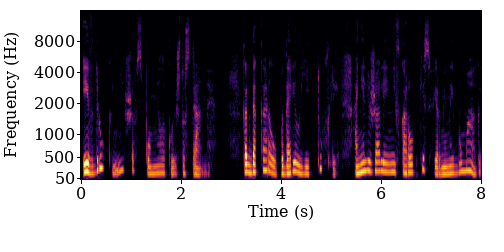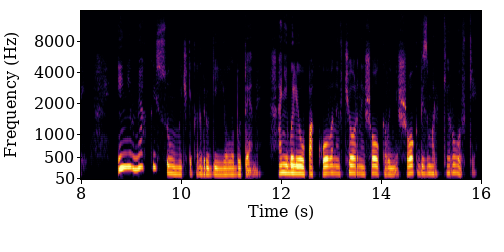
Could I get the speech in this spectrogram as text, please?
И вдруг Ниша вспомнила кое-что странное. Когда Карл подарил ей туфли, они лежали не в коробке с фирменной бумагой и не в мягкой сумочке, как другие ее лабутены. Они были упакованы в черный шелковый мешок без маркировки —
